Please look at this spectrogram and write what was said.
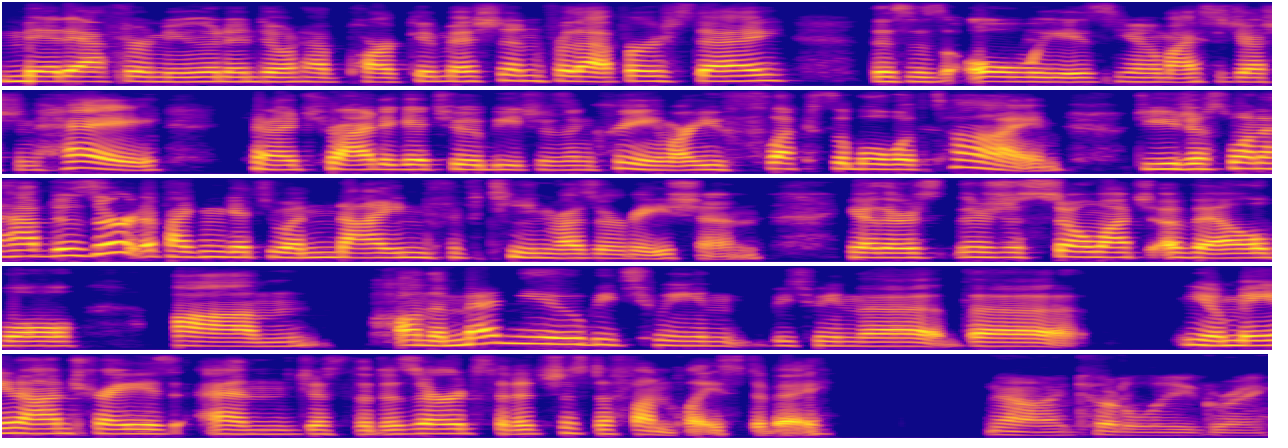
mid afternoon and don't have park admission for that first day. This is always, you know, my suggestion. Hey, can I try to get you a beaches and cream? Are you flexible with time? Do you just want to have dessert if I can get you a 9:15 reservation? You know, there's there's just so much available um on the menu between between the the you know main entrees and just the desserts that it's just a fun place to be. No, I totally agree.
